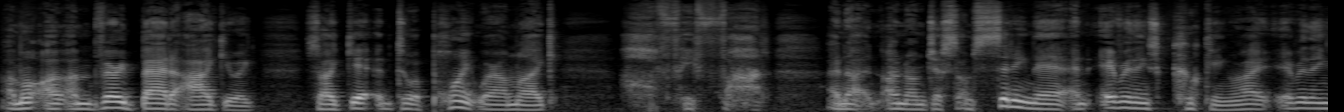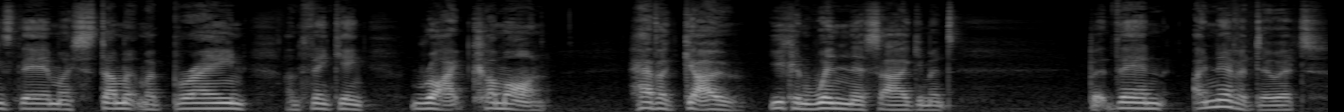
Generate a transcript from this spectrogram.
I'm I'm very bad at arguing, so I get into a point where I'm like, oh, fy fun and, I, and I'm just I'm sitting there and everything's cooking right? Everything's there my stomach my brain. I'm thinking right come on. Have a go. You can win this argument. But then I never do it.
